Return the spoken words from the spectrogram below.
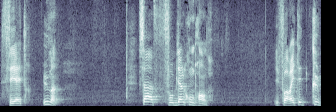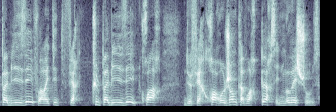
c'est être humain. Ça, faut bien le comprendre. Il faut arrêter de culpabiliser, il faut arrêter de faire culpabiliser de croire de faire croire aux gens qu'avoir peur, c'est une mauvaise chose.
